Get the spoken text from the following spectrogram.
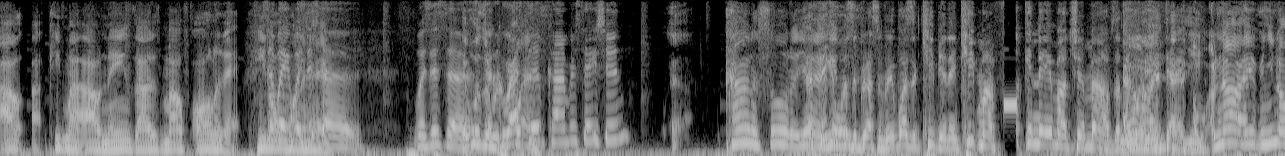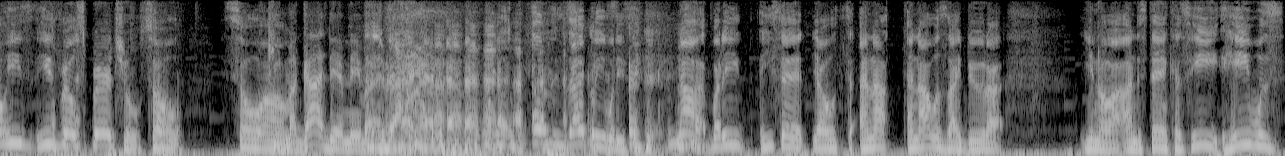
out, uh, keep my our names out of his mouth. All of that. He so don't want to this have. a was this a, It was a aggressive request. conversation? Kind of, sort of, yeah. I think he it was, aggressive. It wasn't keep your name. Keep my fucking name out your mouths. I mean, And like like- that. Yeah. oh, no, you know he's he's real spiritual. So so um, Keep my goddamn name out your mouth. that was exactly what he said. No, but he he said, yo, and I and I was like, dude, I, you know, I understand because he he was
